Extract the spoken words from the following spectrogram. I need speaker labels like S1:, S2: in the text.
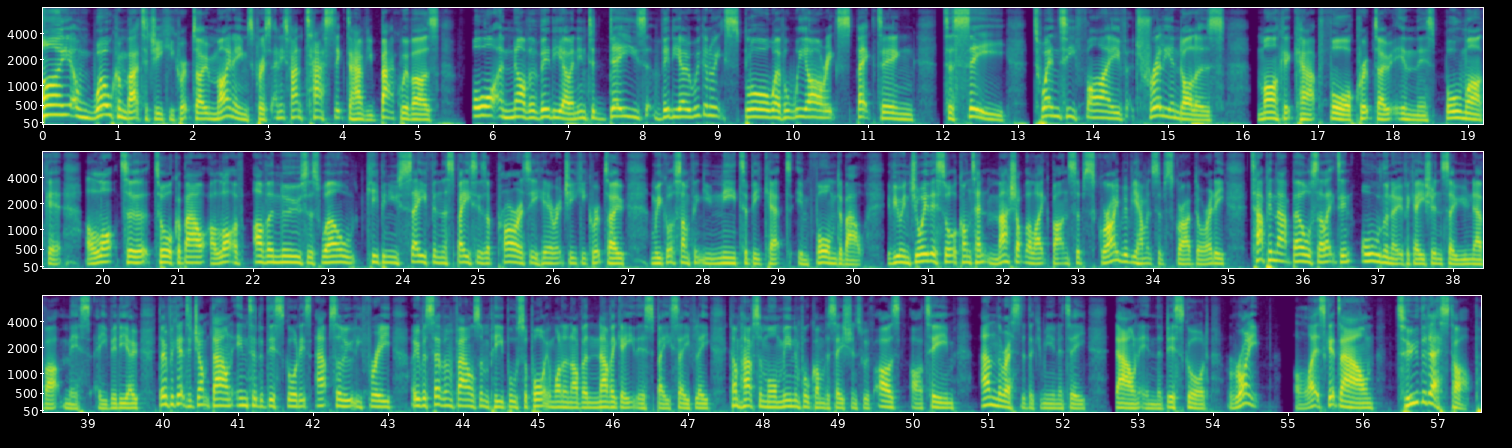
S1: Hi, and welcome back to Cheeky Crypto. My name's Chris, and it's fantastic to have you back with us for another video. And in today's video, we're going to explore whether we are expecting to see $25 trillion market cap for crypto in this bull market. A lot to talk about, a lot of other news as well. Keeping you safe in the space is a priority here at Cheeky Crypto, and we've got something you need to be kept informed about. If you enjoy this sort of content, mash up the like button, subscribe if you haven't subscribed already, tap in that bell, selecting all the notifications so you never miss a video. Don't forget to jump down into the Discord, it's absolutely free. Over 7,000 people supporting one another, navigating navigate this space safely, come have some more meaningful conversations with us, our team, and the rest of the community down in the Discord. Right, let's get down to the desktop.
